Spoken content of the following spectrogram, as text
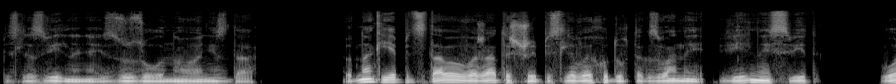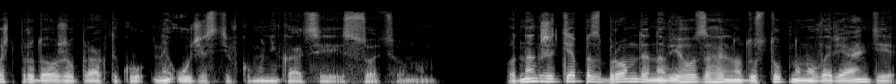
після звільнення із зузуленого гнізда. Однак є підстави вважати, що і після виходу в так званий вільний світ вождь продовжив практику неучасті в комунікації із соціумом. Однак життєпис Бромдена в його загальнодоступному варіанті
